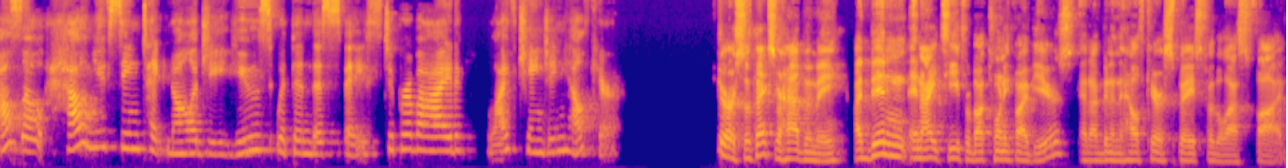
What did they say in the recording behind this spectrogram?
also how you've seen technology used within this space to provide life-changing healthcare. Sure. So thanks for having me. I've been in IT for about 25 years, and I've been in the healthcare space for the last five.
